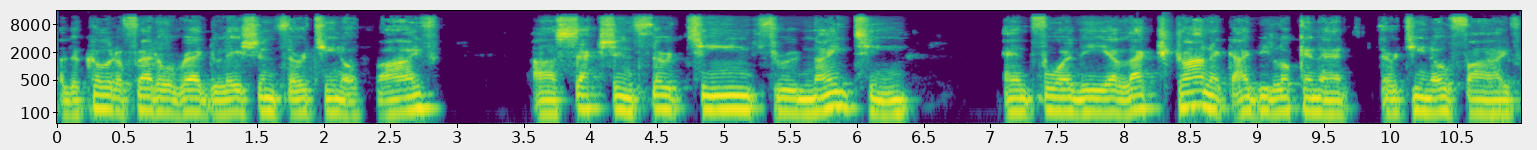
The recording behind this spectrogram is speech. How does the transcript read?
of the Code of Federal Regulation 1305 uh, section 13 through 19. And for the electronic, I'd be looking at 1305,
